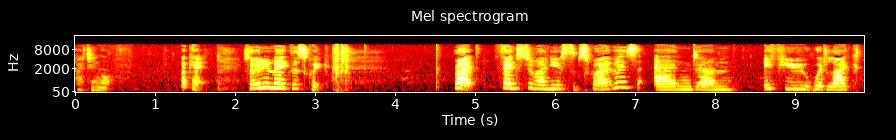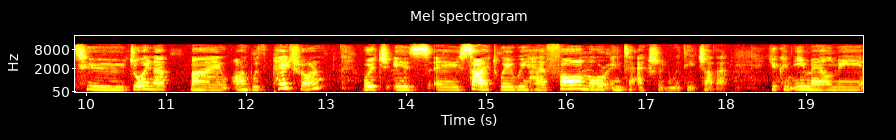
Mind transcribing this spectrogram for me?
cutting off. Okay, so let me make this quick. Right, thanks to my new subscribers and um, if you would like to join up my on with Patreon which is a site where we have far more interaction with each other. You can email me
